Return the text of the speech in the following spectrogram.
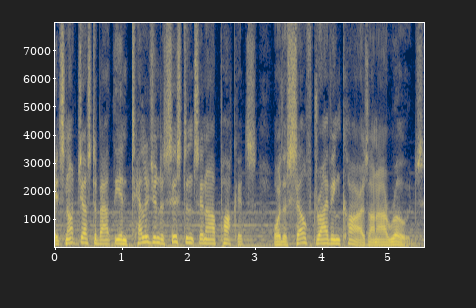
It's not just about the intelligent assistants in our pockets or the self-driving cars on our roads.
